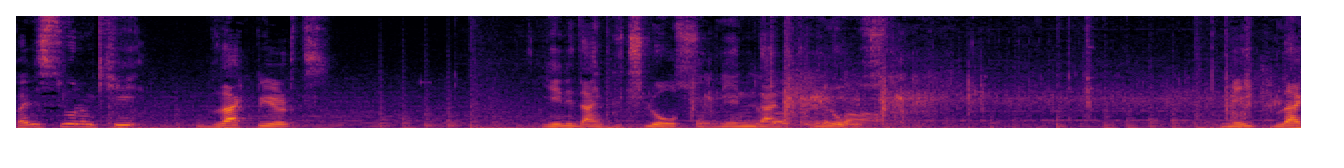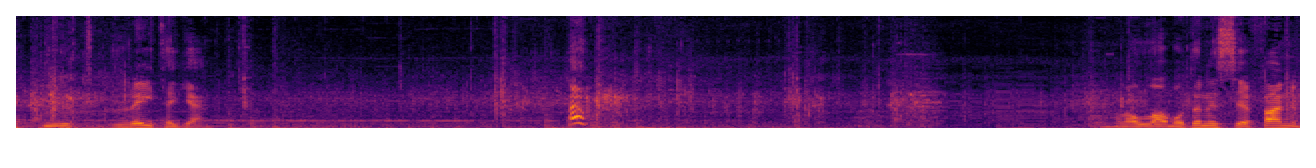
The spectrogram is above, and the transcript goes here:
Ben istiyorum ki Blackbeard yeniden güçlü olsun. Yeniden iyi olsun. Make Blackbeard great again. Aman Allah'ım o da nesi efendim.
